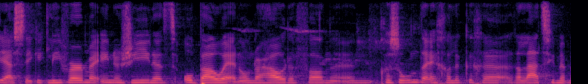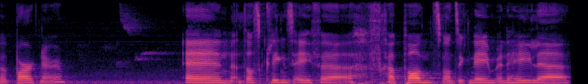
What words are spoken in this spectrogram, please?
ja, steek ik liever mijn energie in het opbouwen en onderhouden van een gezonde en gelukkige relatie met mijn partner. En dat klinkt even frappant, want ik neem een hele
